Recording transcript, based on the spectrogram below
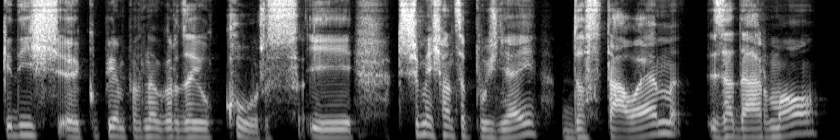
Kiedyś y, kupiłem pewnego rodzaju kurs i trzy miesiące później dostałem za darmo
